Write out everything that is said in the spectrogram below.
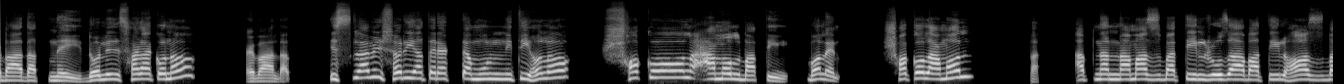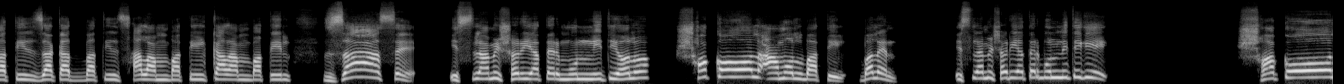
এবাদাত নেই। দলিল ছাড়া কোনো এবাদাত ইসলামী শরিয়াতের একটা মূলনীতি হলো সকল আমল বাতিল। বলেন, সকল আমল আপনার নামাজ বাতিল, রোজা বাতিল, হজ বাতিল জাকাত বাতিল, সালাম বাতিল, কালাম বাতিল, যা আছে। ইসলামী শরিয়াতের মূলনীতি হলো সকল আমল বাতিল। বলেন, ইসলামী শরিয়াতের মূলনীতি কি? সকল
